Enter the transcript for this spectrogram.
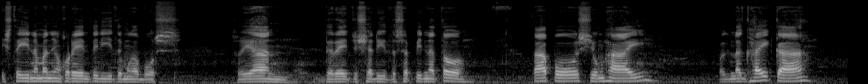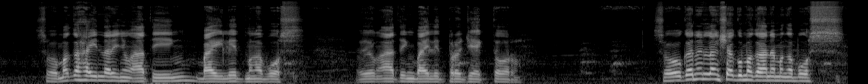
stay naman yung kuryente dito mga boss. So yan, diretso siya dito sa pin na to. Tapos yung high, pag nag-high ka, so mag-high na rin yung ating BiLED mga boss. O yung ating BiLED projector. So ganun lang siya gumagana mga boss.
